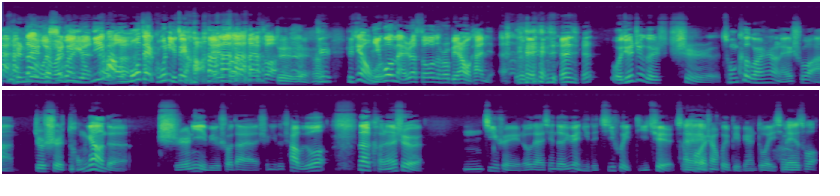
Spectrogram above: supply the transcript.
你但我是冠用，你把我蒙在鼓里最好。没错没错。对对对，嗯就是是这样，你给我买热搜的时候，别让我看见。我觉得这个是从客观上来说啊，就是同样的实力，比如说大家实力都差不多，那可能是，嗯，近水楼台先得月，你的机会的确从客哎观上会比别人多一些。没错，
